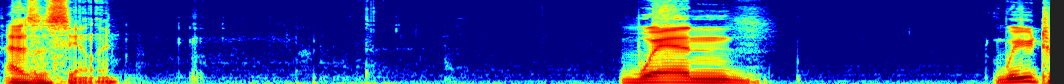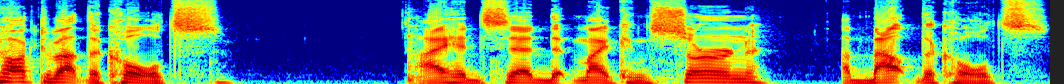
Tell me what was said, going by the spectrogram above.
as a ceiling. When we talked about the Colts, I had said that my concern about the Colts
